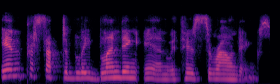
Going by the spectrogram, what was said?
imperceptibly blending in with his surroundings,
